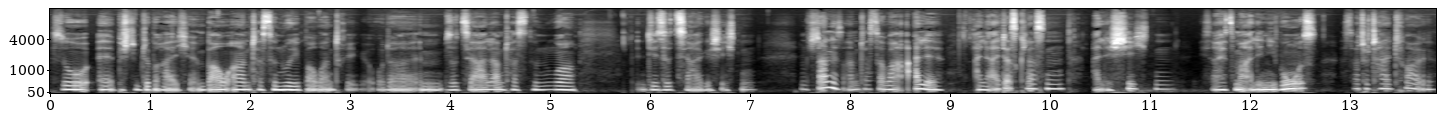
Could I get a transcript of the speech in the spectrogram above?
so äh, bestimmte Bereiche. Im Bauamt hast du nur die Bauanträge oder im Sozialamt hast du nur die Sozialgeschichten. Im Standesamt hast du aber alle, alle Altersklassen, alle Schichten, ich sage jetzt mal alle Niveaus. Das war total toll,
